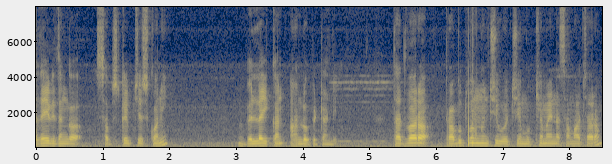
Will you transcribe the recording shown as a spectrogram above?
అదేవిధంగా సబ్స్క్రైబ్ చేసుకొని బెల్ ఐకాన్ ఆన్లో పెట్టండి. తద్వారా ప్రభుత్వం నుంచి వచ్చే ముఖ్యమైన సమాచారం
